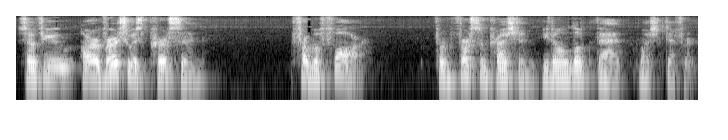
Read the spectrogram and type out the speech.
So, if you are a virtuous person from afar, from first impression, you don't look that much different.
